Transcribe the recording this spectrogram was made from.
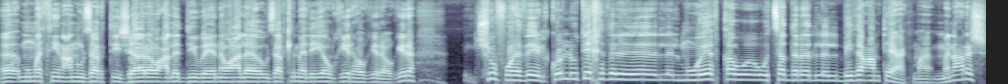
آه، ممثلين عن وزارة التجارة وعلى الديوانة وعلى وزارة المالية وغيرها وغيرها وغيرها. تشوفوا هذا الكل وتاخذ الموافقة وتصدر البضاعة نتاعك ما, ما نعرفش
